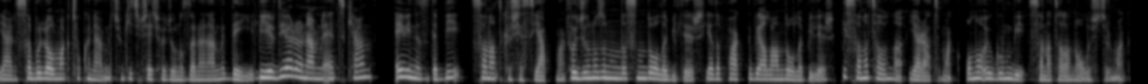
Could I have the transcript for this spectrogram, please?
Yani sabırlı olmak çok önemli çünkü hiçbir şey çocuğunuzdan önemli değil. Bir diğer önemli etken evinizde bir sanat köşesi yapmak. Çocuğunuzun odasında olabilir ya da farklı bir alanda olabilir. Bir sanat alanı yaratmak, ona uygun bir sanat alanı oluşturmak.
